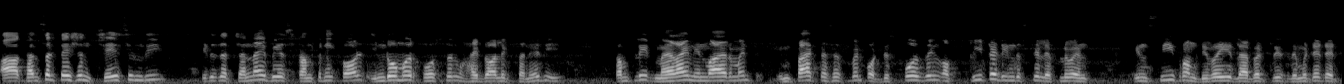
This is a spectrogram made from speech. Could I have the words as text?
ఆ కన్సల్టేషన్ చేసింది it is a Chennai based company called Indomer coastal hydraulics అనేది complete marine environment impact assessment for disposing of treated industrial effluents in sea from Divi laboratories limited at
